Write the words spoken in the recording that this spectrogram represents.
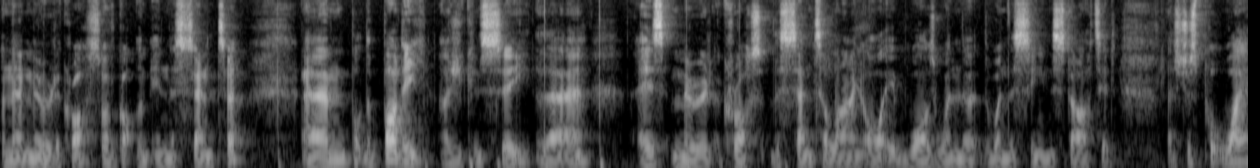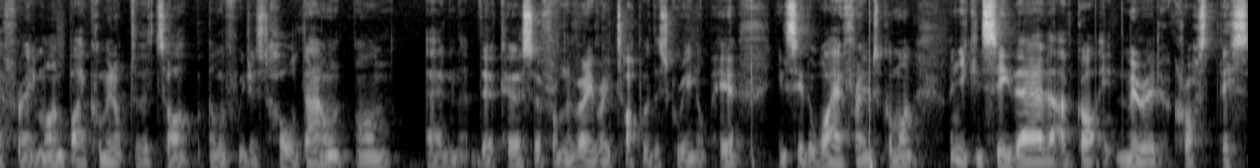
and then mirrored across. So I've got them in the center. Um, but the body, as you can see there, is mirrored across the center line, or it was when the when the scene started. Let's just put wireframe on by coming up to the top, and if we just hold down on um, the cursor from the very, very top of the screen up here. You can see the wireframes come on and you can see there that I've got it mirrored across this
